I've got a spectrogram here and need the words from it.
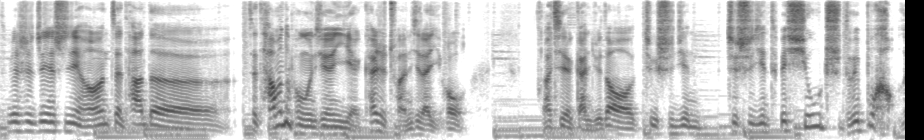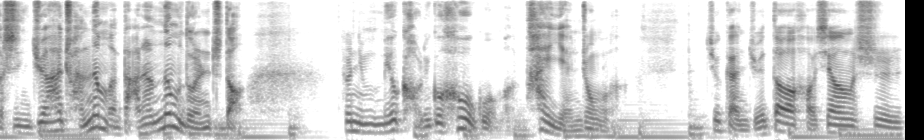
特别是这件事情好像在他的在他们的朋友圈也开始传起来以后，而且感觉到这个事件这是一件特别羞耻、特别不好的事情，居然还传那么大，让那么多人知道。他说：“你们没有考虑过后果吗？太严重了。”就感觉到好像是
